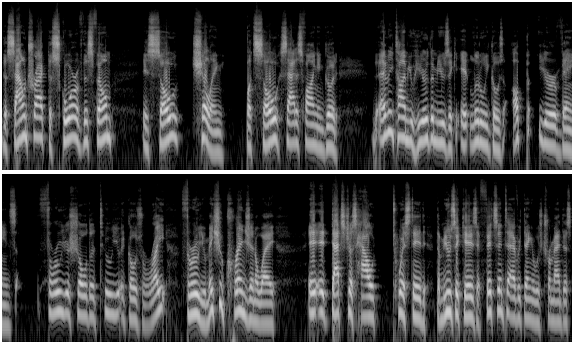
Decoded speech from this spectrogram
the soundtrack, the score of this film is so chilling, but so satisfying and good. Every time you hear the music, it literally goes up your veins, through your shoulder to you. It goes right through you, makes you cringe in a way. It, it that's just how twisted the music is. It fits into everything. It was tremendous.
